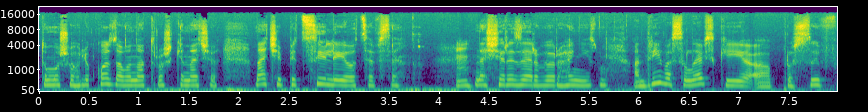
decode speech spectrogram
Тому що глюкоза, вона трошки, наче, наче підсилює оце все наші резерви організму. Андрій Василевський е, просив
